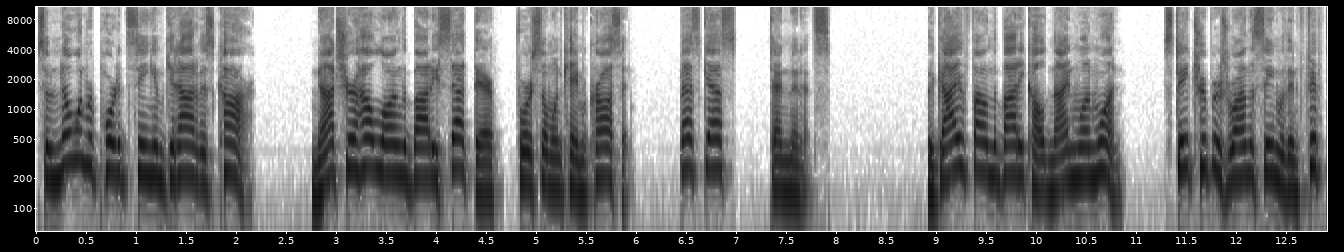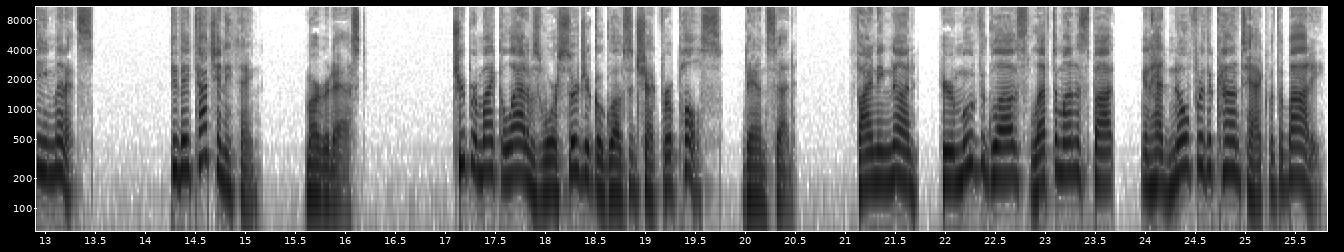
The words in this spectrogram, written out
so no one reported seeing him get out of his car. Not sure how long the body sat there before someone came across it. Best guess 10 minutes. The guy who found the body called 911. State troopers were on the scene within 15 minutes. Did they touch anything? Margaret asked. Trooper Michael Adams wore surgical gloves to check for a pulse, Dan said. Finding none, he removed the gloves, left them on the spot, and had no further contact with the body.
